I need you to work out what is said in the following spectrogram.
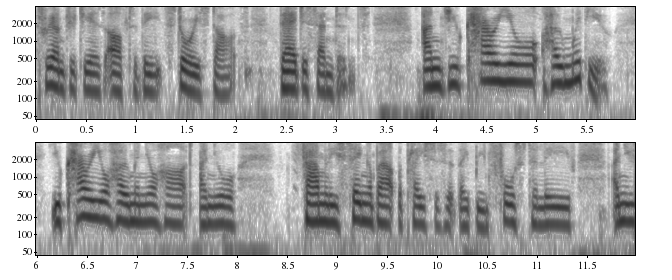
300 years after the story starts, their descendants. And you carry your home with you. You carry your home in your heart and your families sing about the places that they've been forced to leave, and you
